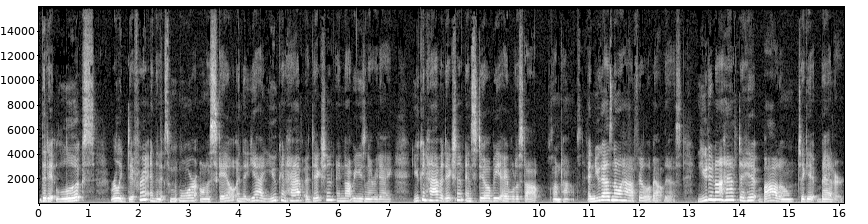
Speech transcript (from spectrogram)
that it looks really different and that it's more on a scale and that yeah you can have addiction and not be using every day. You can have addiction and still be able to stop sometimes. And you guys know how i feel about this. You do not have to hit bottom to get better.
